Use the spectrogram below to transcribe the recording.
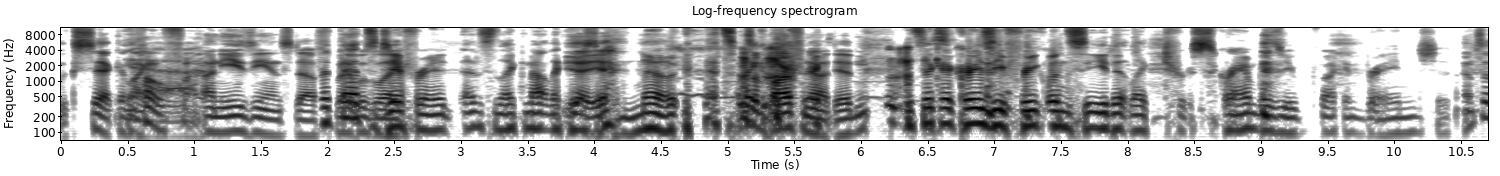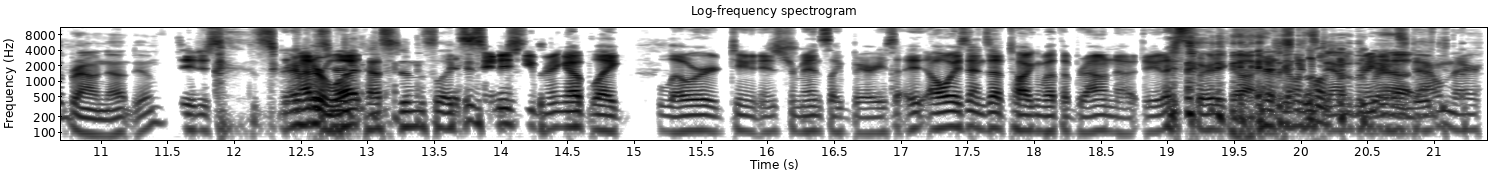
look sick and like Oh, uneasy and stuff. But, But, it that's was like different. That's like not like Yeah, yeah. a note. That's it's like a barf cra- note, dude. It's like a crazy frequency that like tr- scrambles your fucking brain. Shit. That's a brown note, dude. You just Scrambles matter your what, intestines. Like as soon as you bring up like lower tuned instruments like Barry's, it always ends up talking about the brown note, dude. I swear to God, It everyone wants down to the bring it up. down there.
